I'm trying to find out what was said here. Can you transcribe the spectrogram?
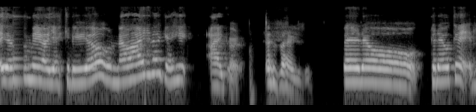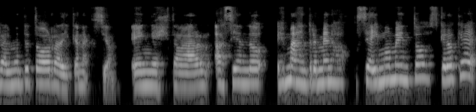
Dios mío, y escribió una vaina que es Iger. Exacto. Pero creo que realmente todo radica en acción, en estar haciendo, es más, entre menos, si hay momentos, creo que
